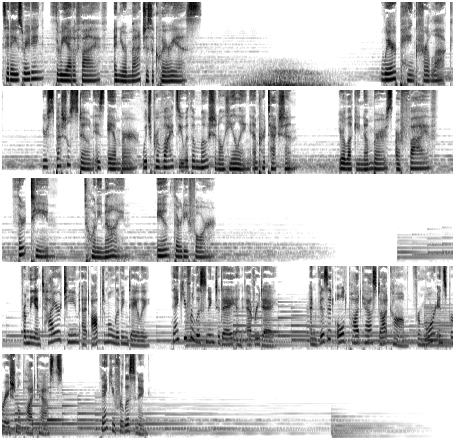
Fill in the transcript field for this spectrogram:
Today's rating 3 out of 5, and your match is Aquarius. Wear pink for luck. Your special stone is amber, which provides you with emotional healing and protection. Your lucky numbers are 5, 13, 29, and 34. From the entire team at Optimal Living Daily, thank you for listening today and every day. And visit oldpodcast.com for more inspirational podcasts. Thank you for listening.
